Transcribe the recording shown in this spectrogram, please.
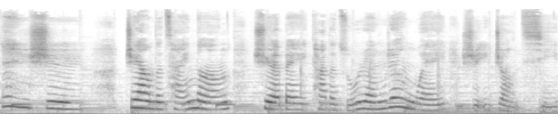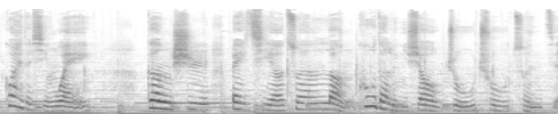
但是，这样的才能却被他的族人认为是一种奇怪的行为，更是被企鹅村冷酷的领袖逐出村子，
